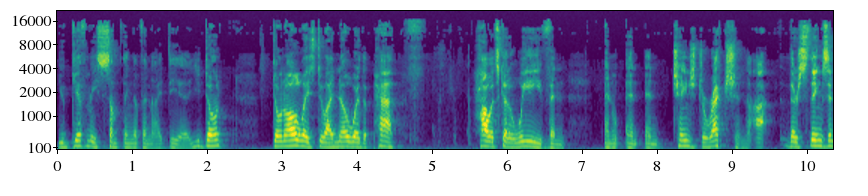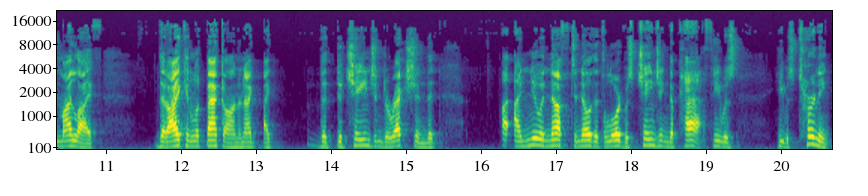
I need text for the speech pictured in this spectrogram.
you give me something of an idea. You don't don't always do I know where the path, how it's going to weave and and and and change direction. I, there's things in my life that I can look back on, and I, I the the change in direction that I, I knew enough to know that the Lord was changing the path. He was he was turning.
